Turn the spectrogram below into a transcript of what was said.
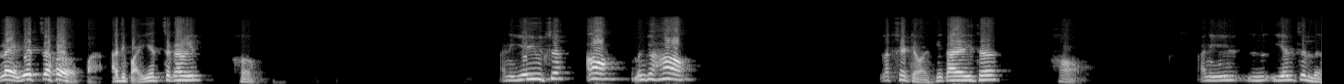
नाही येच ह पहा. आधी पहा. एच काय होईल? ह आणि येऊच अ म्हणजे हा. लक्षात ठेवा. हे काय आहे इथं? हा आणि येलचं ल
